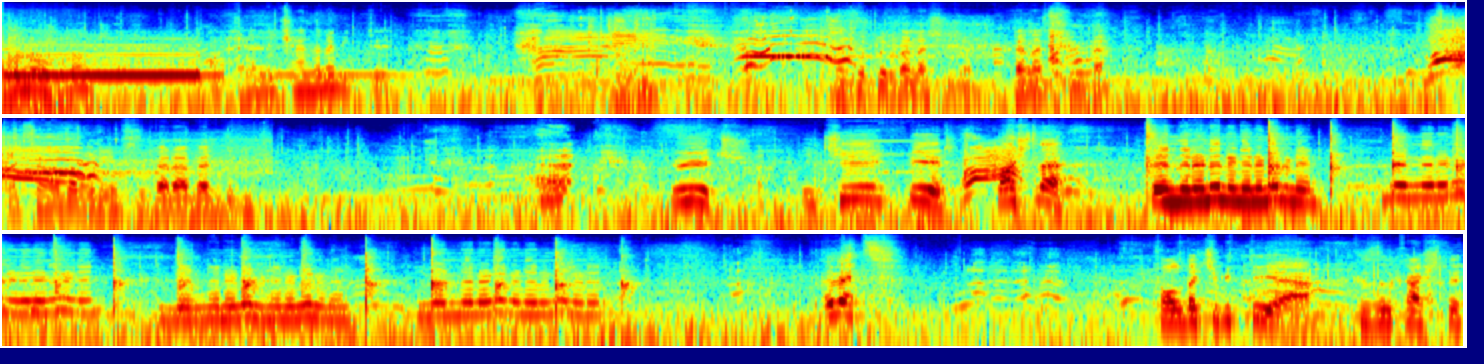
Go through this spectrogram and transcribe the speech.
Ne oldu? Aa, kendi kendine bitti. Kanka dur ben açacağım. Ben açayım ben. Hadi sana da vurayım siz beraber gidin. 3 2 1 Başla. Evet. Soldaki bitti ya. Kızıl kaçtı.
